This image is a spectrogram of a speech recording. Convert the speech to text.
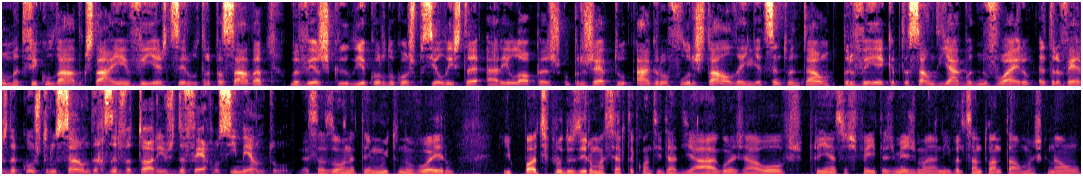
uma dificuldade que está em vias de ser ultrapassada, uma vez que, de acordo com o especialista Ari Lopes, o projeto agroflorestal da Ilha de Santo Antão prevê a captação de água de nevoeiro através da construção de reservatórios de ferro-cimento. Essa zona tem muito nevoeiro e pode-se produzir uma certa quantidade de água. Já houve experiências feitas mesmo a nível de Santo Antão, mas que não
